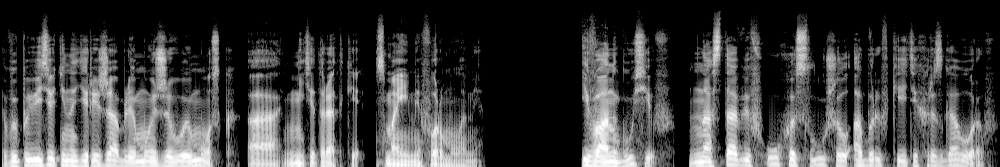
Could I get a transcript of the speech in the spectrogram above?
Вы повезете на дирижабле мой живой мозг, а не тетрадки с моими формулами. Иван Гусев, наставив ухо, слушал обрывки этих разговоров.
